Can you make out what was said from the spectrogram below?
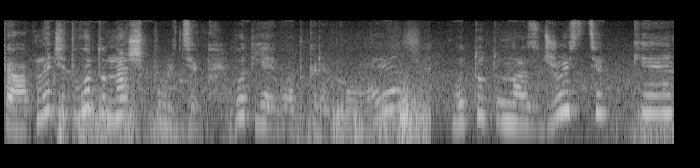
Так, значит, вот у наш пультик. Вот я его открываю. Вот тут у нас джойстики.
